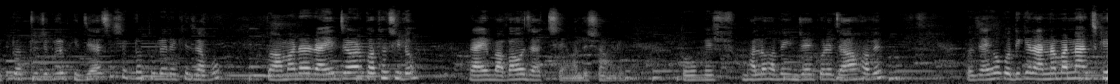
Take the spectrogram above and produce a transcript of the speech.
একটু একটু যেগুলো ভিজে আছে, সেগুলো তুলে রেখে যাব। তো আমার আর রায়ের যাওয়ার কথা ছিল। রায়ের বাবাও যাচ্ছে আমাদের সঙ্গে। তো বেশ ভালোভাবে এনজয় করে যাওয়া হবে। তো যাই হোক, ওদিকে রান্না বান্না আজকে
